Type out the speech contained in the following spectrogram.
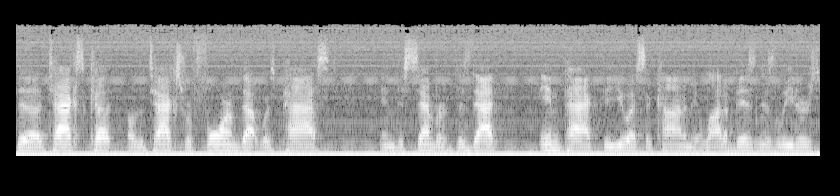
the tax cut or the tax reform that was passed in December, does that impact the U.S. economy. A lot of business leaders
